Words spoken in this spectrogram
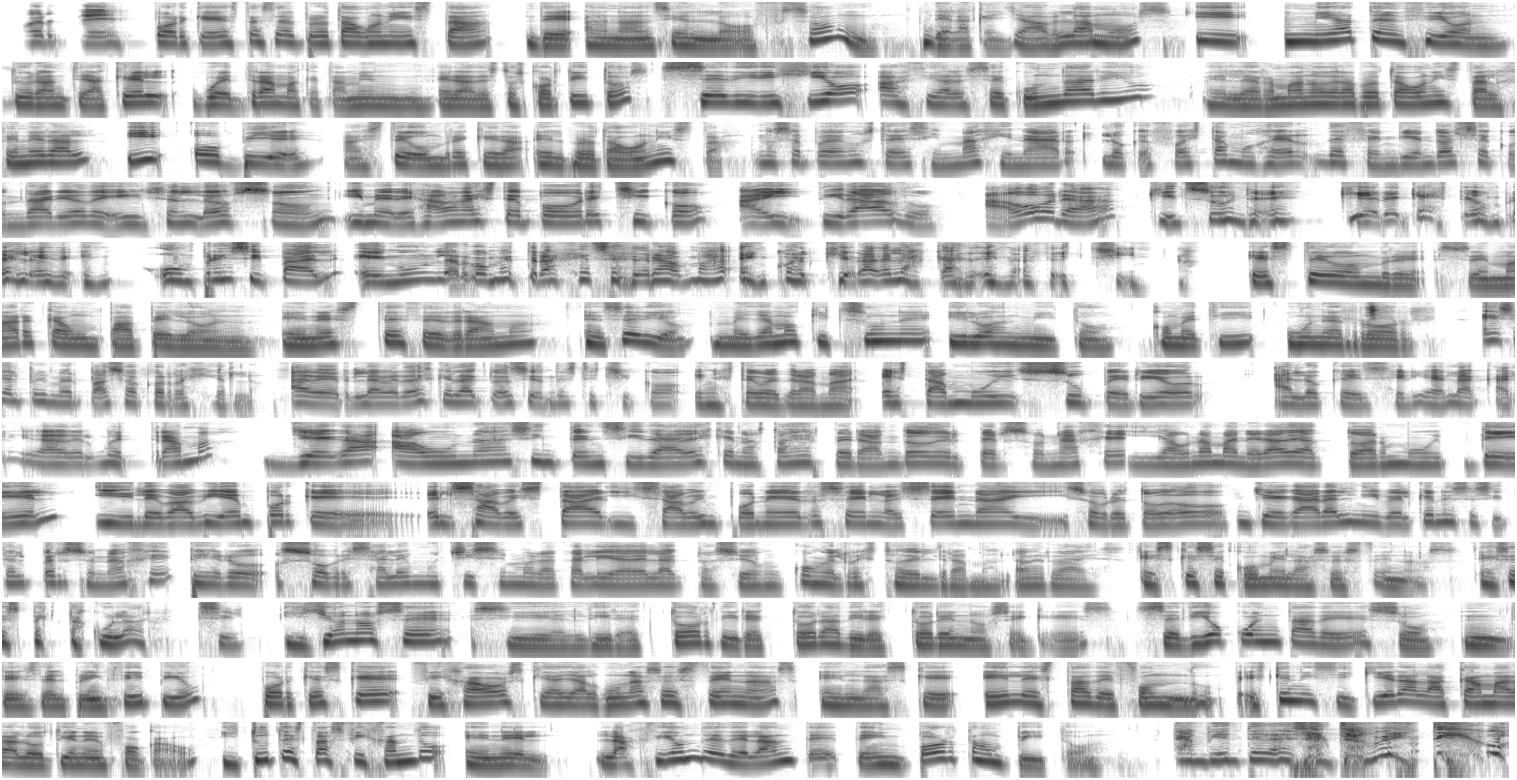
Porque porque este es el protagonista de An Ancient Love Song, de la que ya hablamos. Y mi atención durante aquel web drama, que también era de estos cortitos, se dirigió hacia el secundario, el hermano de la protagonista, el general, y obvié a este hombre que era el protagonista. no se pueden ustedes imaginar lo que fue esta mujer defendiendo al secundario de Ancient Love Song y me dejaban a este pobre chico ahí tirado. Ahora Kitsune quiere que este hombre le den un principal en un largometraje ese drama en cualquiera de las cadenas de China. Este hombre se marca un papelón en este C-drama. En serio, me llamo Kitsune y lo admito. Cometí un error. Es el primer paso a corregirlo. A ver, la verdad es que la actuación de este chico en este web drama está muy superior a lo que sería la calidad del web drama. Llega a unas intensidades que no estás esperando del personaje y a una manera de actuar muy de él y le va bien porque él sabe estar y sabe imponerse en la escena y sobre todo llegar al nivel que necesita el personaje, pero sobresale muchísimo la calidad de la actuación con el resto del drama, la verdad es. Es que se come las escenas. Es espectacular. Sí. Y yo no sé si el director, directora, directore, no sé qué es, se dio cuenta de eso desde el principio, porque es que fijaos que hay algunas escenas en las que él está de fondo. Es que ni siquiera la cámara lo tiene enfocado. Y tú te estás fijando en él. La acción de delante te importa un pito. También te da exactamente igual.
